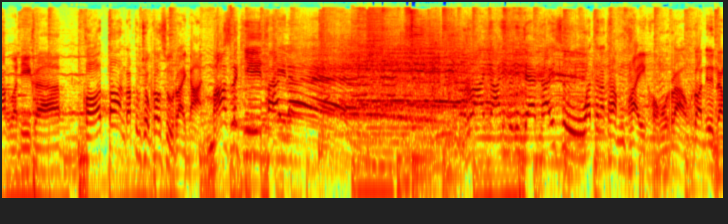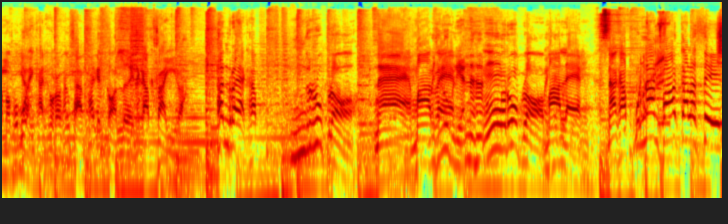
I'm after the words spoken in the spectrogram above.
รับ สวัสดีครับ ขอต้อนรับทุกผู้ชมเข้าสู่รายการ Master Key Thailand รายการที่เป็นกุญแจไขสู่วัฒนธรรมไทยของเรา ก่อนอื่นเรามาพบผู้แข่งขันของเราทั้ง 3 ท่านกันก่อนเลยนะครับ ใครล่ะ ท่านแรกครับ รูปหล่อแน่มาแรงไม่ใช่รูปเหรียญนะฮะ อืมรูปหล่อมาแรงนะครับ คุณน่านฟ้ากาลสินธุ์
